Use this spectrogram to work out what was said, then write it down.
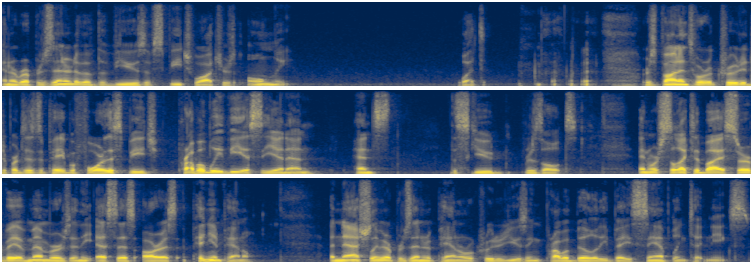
and are representative of the views of speech watchers only. What? Respondents were recruited to participate before the speech, probably via CNN, hence the skewed results, and were selected by a survey of members in the SSRS opinion panel, a nationally representative panel recruited using probability based sampling techniques.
